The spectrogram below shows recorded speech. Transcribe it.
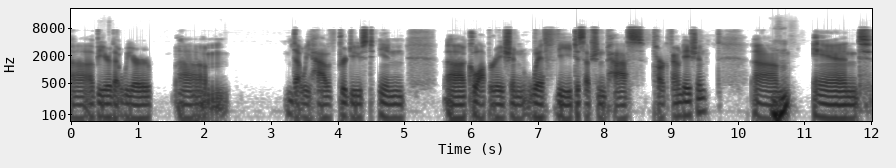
uh, a beer that we are um, that we have produced in uh, cooperation with the Deception Pass Park Foundation, um, and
